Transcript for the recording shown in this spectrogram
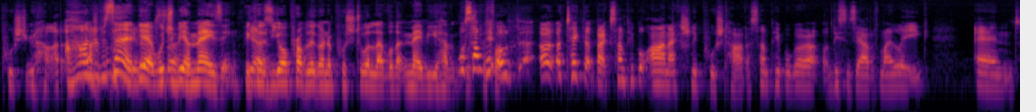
push you harder. A hundred percent, know, yeah, which so- would be amazing because Yeah. you're probably going to push to a level that maybe you haven't Well, some before. people, I I take that back. Some people aren't actually pushed harder. Some people go, oh, this is out of my league. And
